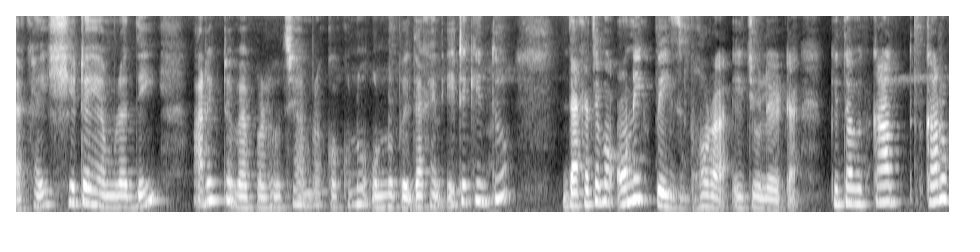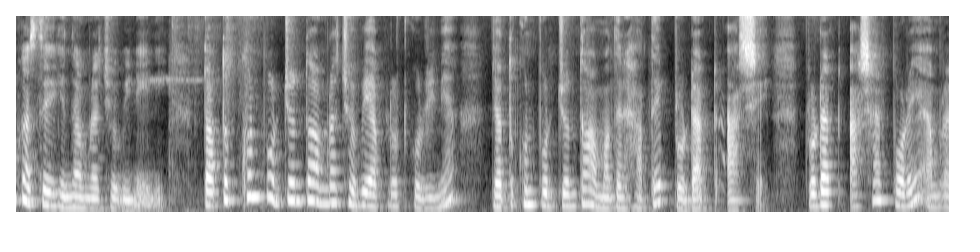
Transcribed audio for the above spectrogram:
দেখাই, সেটাই আমরা দিই। আরেকটা ব্যাপার হচ্ছে আমরা কখনো অন্য পে দেখেন, এটা কিন্তু দেখা যাবে অনেক পেজ ভরা এই জুয়েলারিটা কিন্তু আমি কারও কাছ থেকে কিন্তু আমরা ছবি নিইনি। ততক্ষণ পর্যন্ত আমরা ছবি আপলোড করি না, যতক্ষণ পর্যন্ত আমাদের হাতে প্রোডাক্ট আসে। প্রোডাক্ট আসার পরে আমরা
